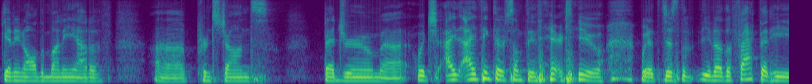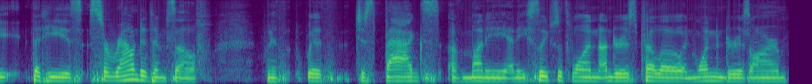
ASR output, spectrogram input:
getting all the money out of uh, Prince John's bedroom, uh, which I, I think there's something there too, with just the you know the fact that he that he's surrounded himself with with just bags of money, and he sleeps with one under his pillow and one under his arm.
